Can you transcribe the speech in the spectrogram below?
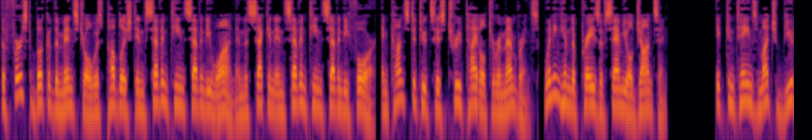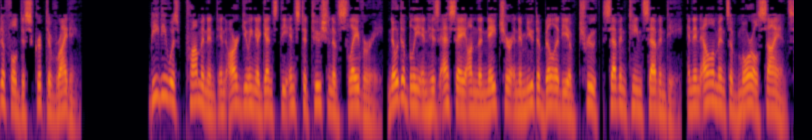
The first book of the Minstrel was published in 1771 and the second in 1774, and constitutes his true title to remembrance, winning him the praise of Samuel Johnson. It contains much beautiful descriptive writing. Beattie was prominent in arguing against the institution of slavery, notably in his essay on the nature and immutability of truth 1770, and in Elements of Moral Science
